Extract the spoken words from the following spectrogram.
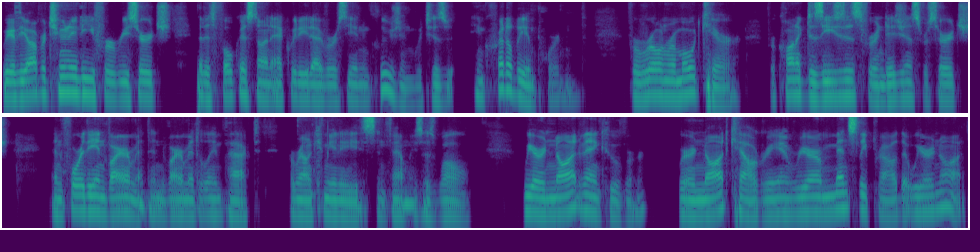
We have the opportunity for research that is focused on equity, diversity, and inclusion, which is incredibly important for rural and remote care, for chronic diseases, for Indigenous research, and for the environment environmental impact around communities and families as well. We are not Vancouver, we are not Calgary, and we are immensely proud that we are not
